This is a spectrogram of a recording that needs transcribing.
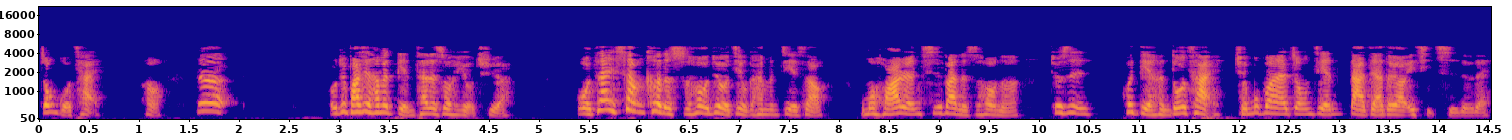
中国菜。好、哦，那我就发现他们点餐的时候很有趣啊。我在上课的时候就有见有跟他们介绍，我们华人吃饭的时候呢，就是会点很多菜，全部放在中间，大家都要一起吃，对不对？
